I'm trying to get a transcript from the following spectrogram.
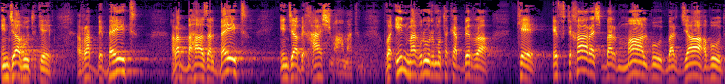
اینجا بود که رب بیت رب هذا البیت اینجا به خشم آمد. و این مغرور متکبر را که افتخارش بر مال بود بر جاه بود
